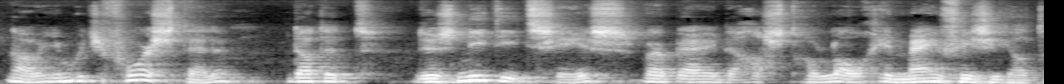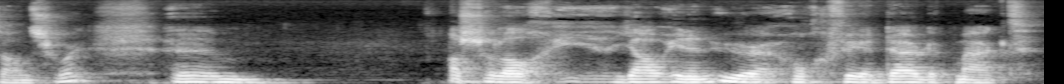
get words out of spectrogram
Nou, je moet je voorstellen dat het dus niet iets is waarbij de astroloog, in mijn visie althans hoor, um, astroloog jou in een uur ongeveer duidelijk maakt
